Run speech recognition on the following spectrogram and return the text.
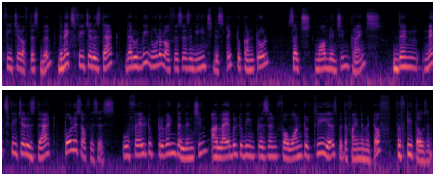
feature of this bill. The next feature is that there would be nodal officers in each district to control such mob lynching crimes then next feature is that police officers who fail to prevent the lynching are liable to be imprisoned for 1 to 3 years with a fine limit of 50,000.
